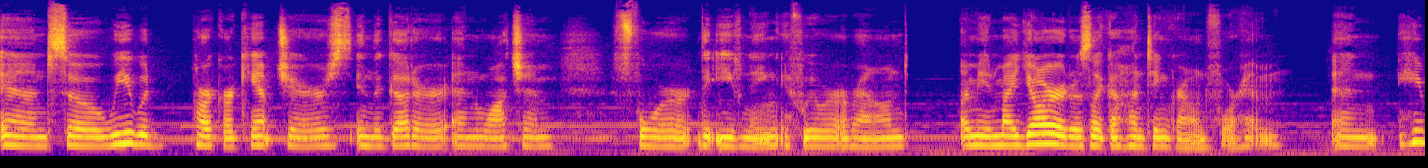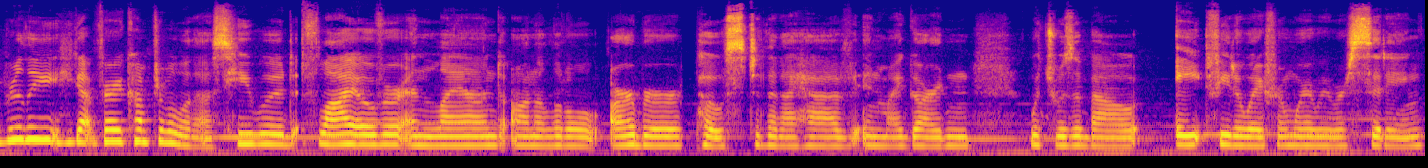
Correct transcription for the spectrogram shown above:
And so we would park our camp chairs in the gutter and watch him for the evening if we were around. I mean, my yard was like a hunting ground for him. And he really he got very comfortable with us. He would fly over and land on a little arbor post that I have in my garden, which was about eight feet away from where we were sitting,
